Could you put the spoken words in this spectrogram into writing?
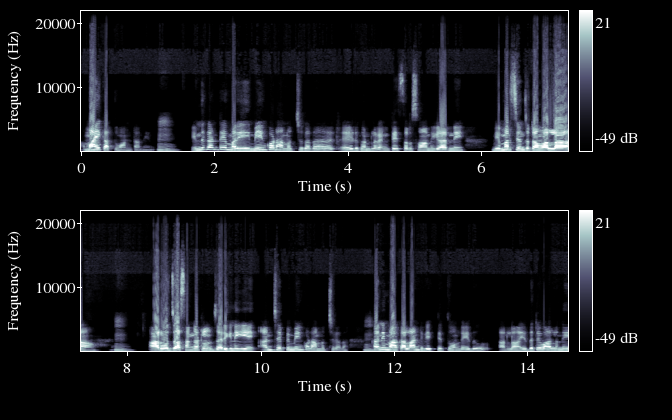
అమాయకత్వం అంటా నేను. ఎందుకంటే మరి మేము కూడా అనొచ్చు కదా ఏడుకొండల వెంకటేశ్వర స్వామి గారిని విమర్శించటం వల్ల ఆ రోజు ఆ సంఘటనలు జరిగినాయి అని చెప్పి మేము కూడా అనొచ్చు కదా. కానీ మాకు అలాంటి వ్యక్తిత్వం లేదు. అలా ఎదుటి వాళ్ళని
